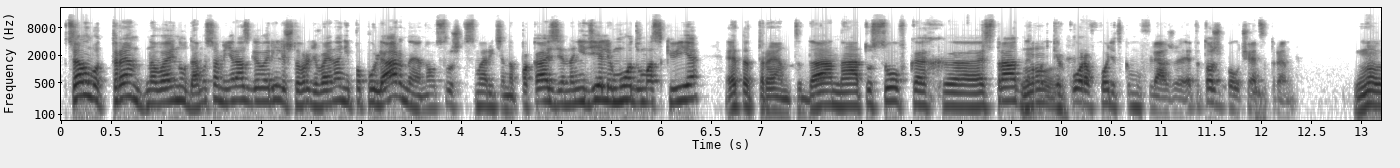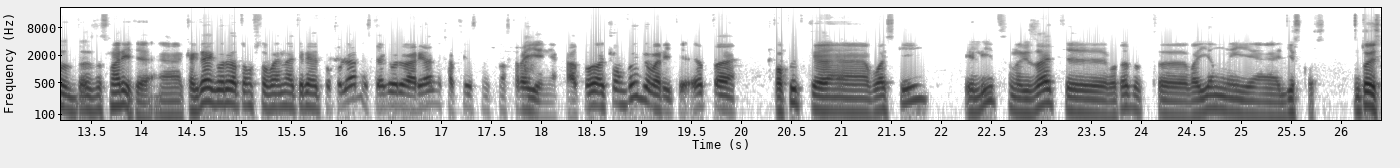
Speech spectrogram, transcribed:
В целом вот тренд на войну, да, мы с вами не раз говорили, что вроде война не популярная, но вот слушайте, смотрите, на показе на неделе мод в Москве это тренд, да, на тусовках э, эстрадных ну, вот Киркоров ходит в камуфляже, это тоже получается тренд. Ну, смотрите, э, когда я говорю о том, что война теряет популярность, я говорю о реальных общественных настроениях. А то, о чем вы говорите, это попытка э, властей, элит навязать э, вот этот военный дискурс. Ну, то есть,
